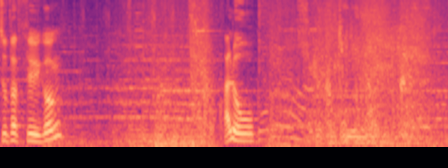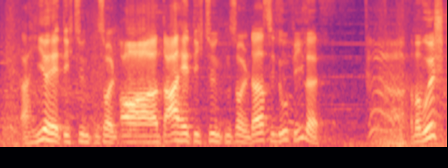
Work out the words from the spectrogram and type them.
zur Verfügung. Hallo. Ah, hier hätte ich zünden sollen. Oh, da hätte ich zünden sollen. Da sind nur viele. Aber wurscht.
